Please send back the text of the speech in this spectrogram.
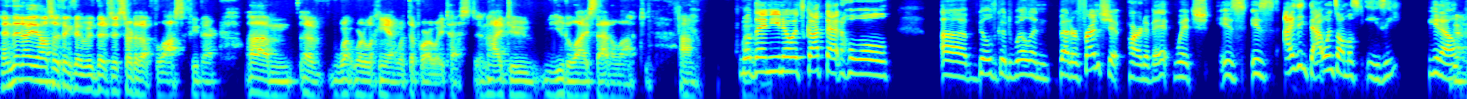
and then I also think that there's just sort of a philosophy there um, of what we're looking at with the four way test, and I do utilize that a lot. Um, well, then you know it's got that whole uh build goodwill and better friendship part of it which is is i think that one's almost easy you know? Yeah.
